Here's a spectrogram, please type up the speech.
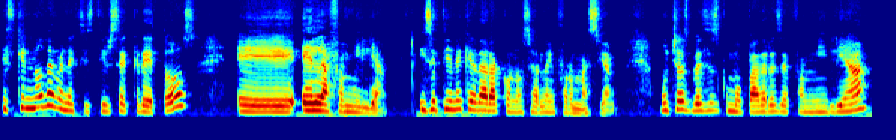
es que no deben existir secretos eh, en la familia y se tiene que dar a conocer la información. Muchas veces como padres de familia,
